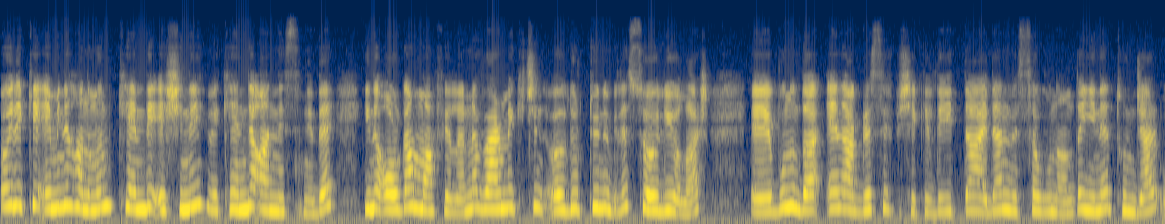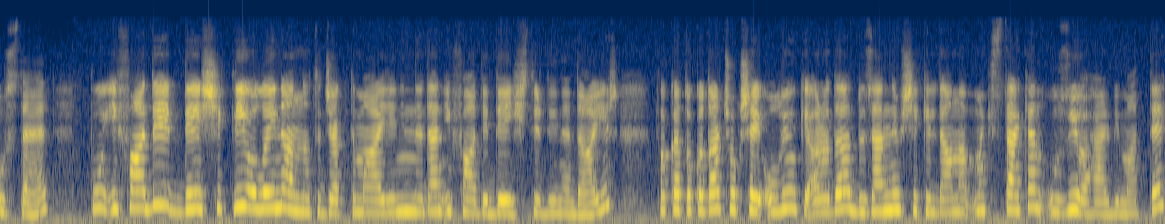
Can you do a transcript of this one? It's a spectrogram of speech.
Öyle ki Emine Hanım'ın kendi eşini ve kendi annesini de yine organ mafyalarına vermek için öldürttüğünü bile söylüyorlar. E, bunu da en agresif bir şekilde iddia eden ve savunan da yine Tuncer Ustel. Bu ifade değişikliği olayını anlatacaktım ailenin neden ifade değiştirdiğine dair. Fakat o kadar çok şey oluyor ki arada düzenli bir şekilde anlatmak isterken uzuyor her bir madde.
